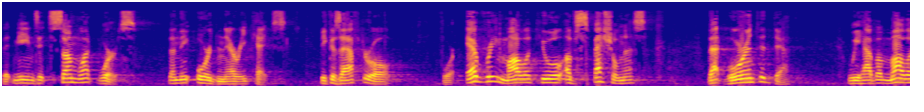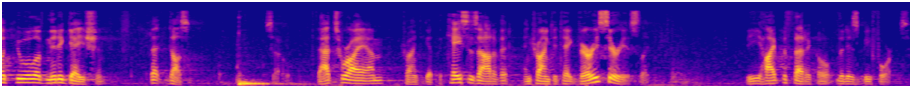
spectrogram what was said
that means it's somewhat worse than the ordinary case. Because after all, for every molecule of specialness that warranted death, we have a molecule of mitigation that doesn't. So that's where I am, trying to get the cases out of it and trying to take very seriously the hypothetical that is before us.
